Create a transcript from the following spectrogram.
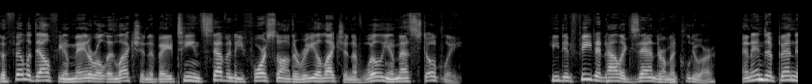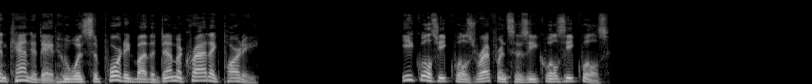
The Philadelphia mayoral election of 1874 saw the re election of William S. Stokley. He defeated Alexander McClure, an independent candidate who was supported by the Democratic Party. References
